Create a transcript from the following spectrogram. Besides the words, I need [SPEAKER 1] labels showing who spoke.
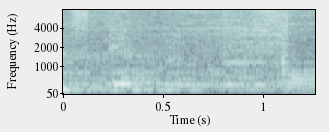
[SPEAKER 1] constant blue.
